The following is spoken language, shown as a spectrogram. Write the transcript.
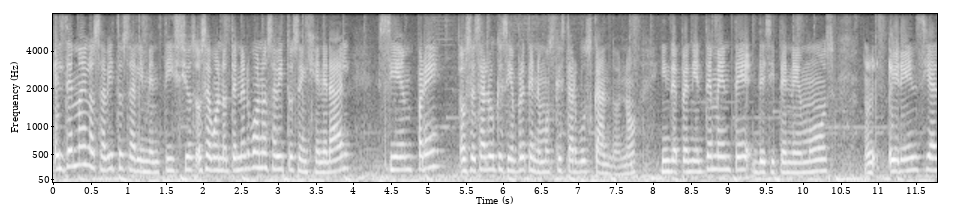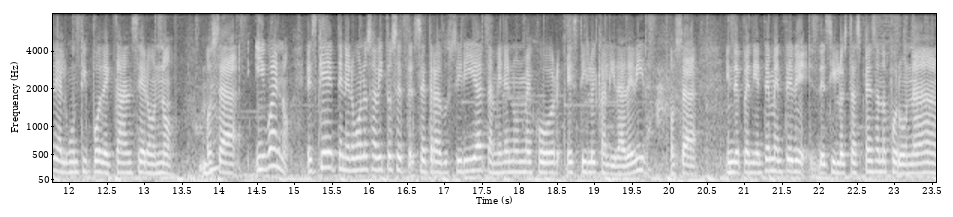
El tema de los hábitos alimenticios, o sea, bueno, tener buenos hábitos en general, siempre, o sea, es algo que siempre tenemos que estar buscando, ¿no? Independientemente de si tenemos eh, herencia de algún tipo de cáncer o no. Uh -huh. O sea, y bueno, es que tener buenos hábitos se, se, traduciría también en un mejor estilo y calidad de vida. O sea, independientemente de, de si lo estás pensando por una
